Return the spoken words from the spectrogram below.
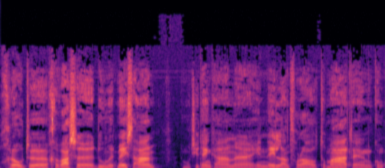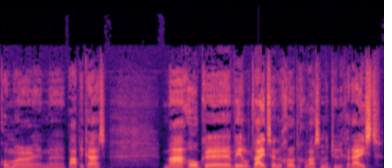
grote gewassen doen we het meeste aan. Dan moet je denken aan uh, in Nederland vooral tomaat en komkommer en paprika's. Maar ook wereldwijd zijn de grote gewassen natuurlijk rijst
